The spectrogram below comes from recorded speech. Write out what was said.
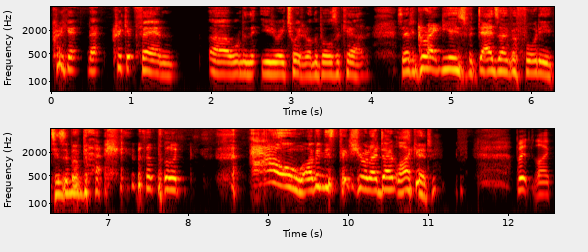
cricket that cricket fan uh, woman that you retweeted on the Bulls account said, "Great news for dads over forty. Tism are back." and I thought, "Ow! I'm in this picture and I don't like it." But like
